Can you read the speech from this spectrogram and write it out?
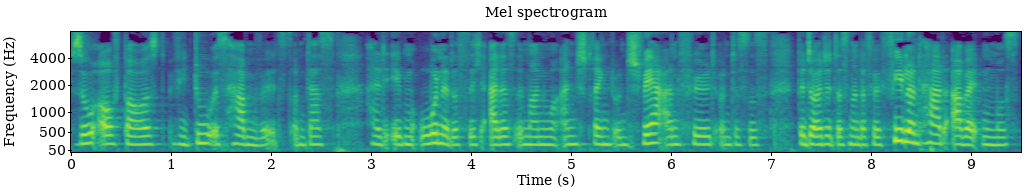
so aufbaust, wie du es haben willst. Und das halt eben ohne, dass sich alles immer nur anstrengend und schwer anfühlt und dass es bedeutet, dass man dafür viel und hart arbeiten muss.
